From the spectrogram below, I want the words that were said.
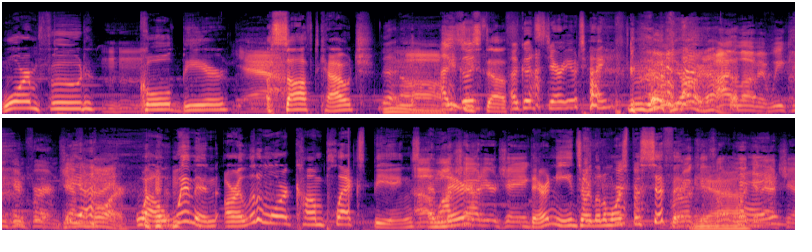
Warm food, mm-hmm. cold beer, Yeah. a soft couch. Mm. Oh, A Easy good stuff. A good stereotype. I love it. We can confirm. Jeff and I. More. While women are a little more complex beings, Uh, and watch their, out here, Jake. their needs are a little more specific. Brooke is Yeah. looking at you.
